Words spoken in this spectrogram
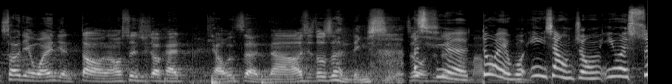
稍微点晚一点到，然后顺序就要开。调整呐，而且都是很临时。而且对我印象中，因为虽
